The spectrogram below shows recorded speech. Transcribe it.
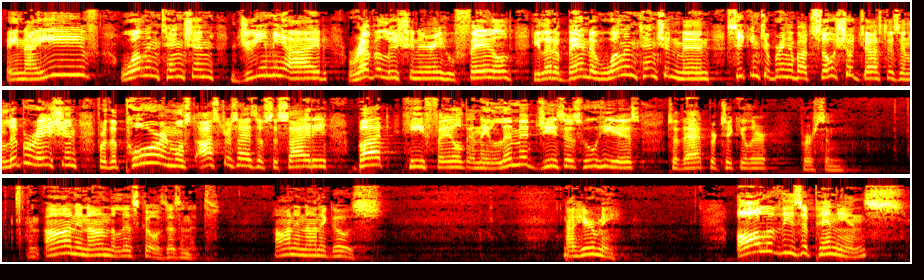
a naive, well-intentioned, dreamy-eyed revolutionary who failed. He led a band of well-intentioned men seeking to bring about social justice and liberation for the poor and most ostracized of society, but he failed and they limit Jesus, who he is, to that particular person. And on and on the list goes, doesn't it? On and on it goes. Now hear me. All of these opinions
